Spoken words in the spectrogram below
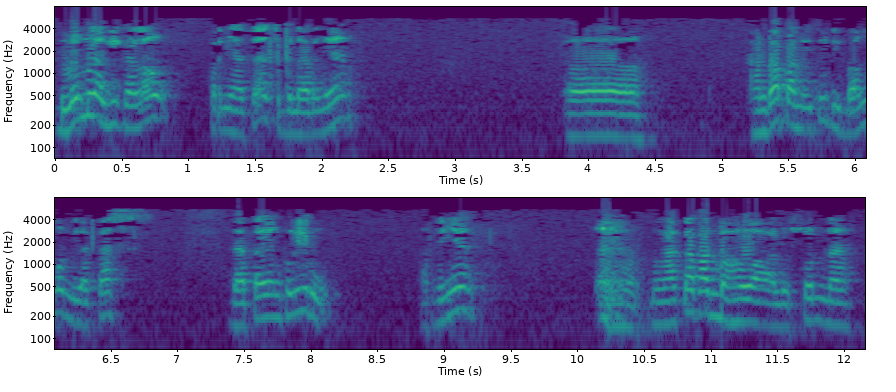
belum lagi kalau ternyata sebenarnya eh, anggapan itu dibangun di atas data yang keliru. Artinya mengatakan bahwa sunnah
